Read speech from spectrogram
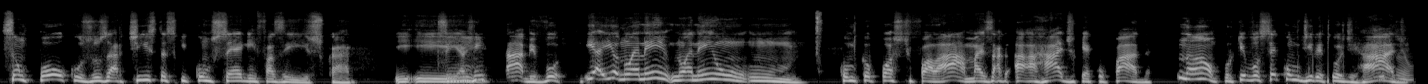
são poucos os artistas que conseguem fazer isso, cara. E, e a gente sabe, vou. E aí não é nem, não é nem um, um como que eu posso te falar, ah, mas a, a, rádio que é culpada? Não, porque você, como diretor de rádio,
